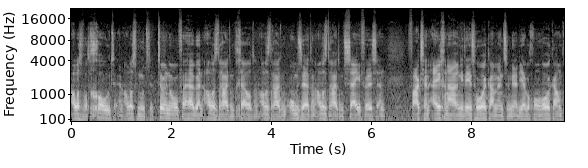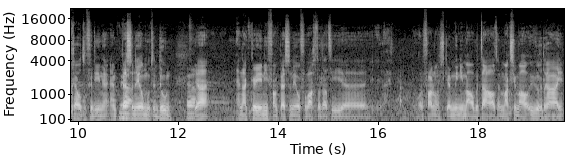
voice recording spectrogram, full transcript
alles wordt groot en alles moet turnover hebben en alles draait om geld en alles draait om omzet en alles draait om cijfers. En vaak zijn eigenaren niet eens horeca mensen meer, die hebben gewoon horeca om geld te verdienen en Ja. personeel moeten doen. Ja. Ja. En dan kun je niet van personeel verwachten dat die, eh ja, nog eens een keer minimaal betaald en maximaal uren draaien.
